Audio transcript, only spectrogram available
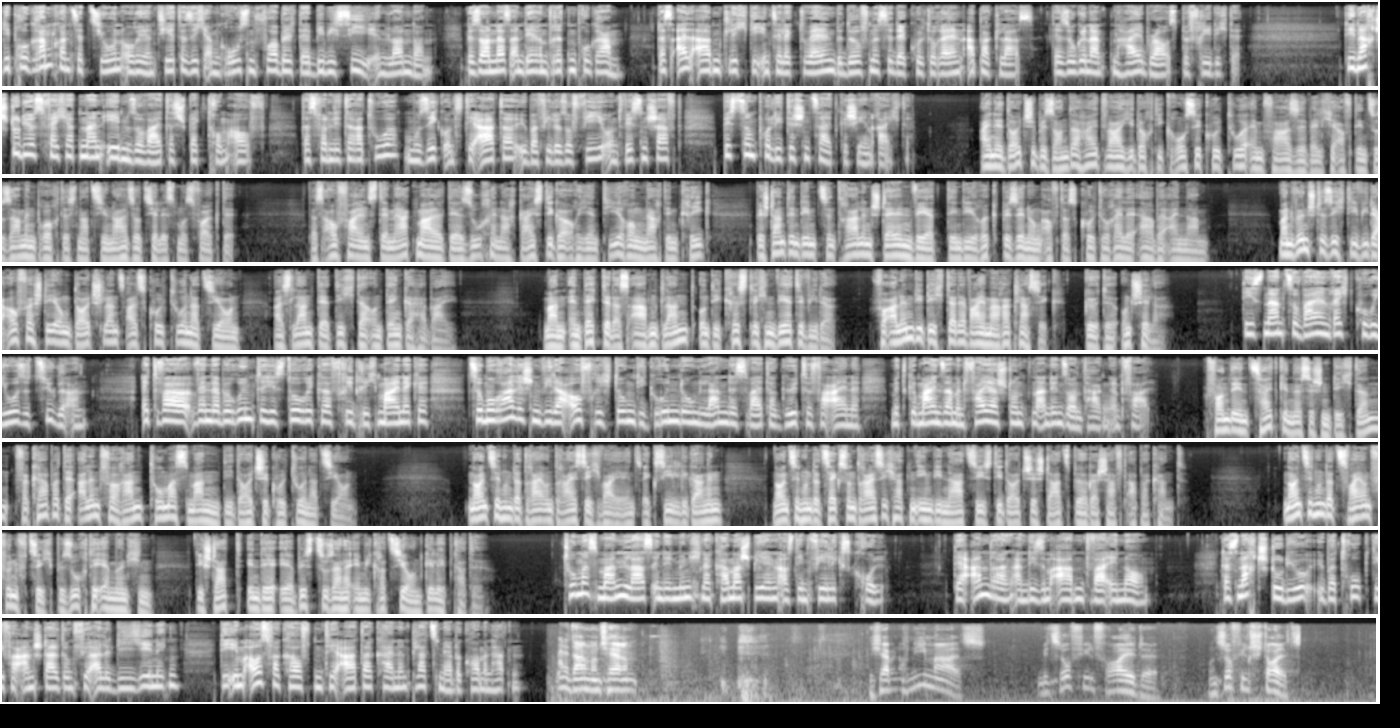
Die Programmkonzeption orientierte sich am großen Vorbild der BBC in London, besonders an deren dritten Programm, das allabendlich die intellektuellen Bedürfnisse der kulturellen Upper Class, der sogenannten Highbrows, befriedigte. Die Nachtstudios fächerten ein ebenso weites Spektrum auf, das von Literatur, Musik und Theater über Philosophie und Wissenschaft bis zum politischen Zeitgeschehen reichte. Eine deutsche Besonderheit war jedoch die große Kulturemphase, welche auf den Zusammenbruch des Nationalsozialismus folgte. Das auffallendste Merkmal der Suche nach geistiger Orientierung nach dem Krieg bestand in dem zentralen Stellenwert, den die Rückbesinnung auf das kulturelle Erbe einnahm. Man wünschte sich die Wiederauferstehung Deutschlands als Kulturnation, als Land der Dichter und Denker herbei. Man entdeckte das Abendland und die christlichen Werte wieder, vor allem die Dichter der Weimarer Klassik, Goethe und Schiller. Dies nahm zuweilen recht kuriose Züge an. Etwa wenn der berühmte Historiker Friedrich Meinecke zur moralischen Wiederaufrichtung die Gründung landesweiter Goethe-Vereine mit gemeinsamen Feierstunden an den Sonntagen empfahl. Von den zeitgenössischen Dichtern verkörperte allen voran Thomas Mann die deutsche Kulturnation. 1933 war er ins Exil gegangen, 1936 hatten ihm die Nazis die deutsche Staatsbürgerschaft aberkannt. 1952 besuchte er München, die Stadt, in der er bis zu seiner Emigration gelebt hatte. Thomas Mann las in den Münchner Kammerspielen aus dem Felix Krull. Der Andrang an diesem Abend war enorm. Das Nachtstudio übertrug die Veranstaltung für alle diejenigen, die im ausverkauften Theater keinen Platz mehr bekommen hatten. Meine Damen und Herren, Ich habe noch niemals mit so viel Freude und so viel Stolz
